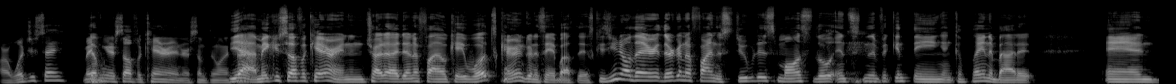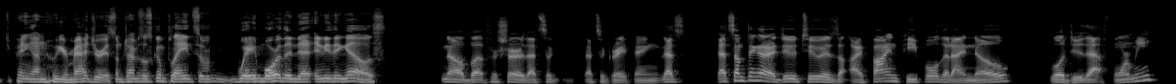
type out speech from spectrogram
or what'd you say? Making yourself a Karen or something like yeah that. Yeah, make yourself a karen and try to identify okay what's karen to say about this because you know they're they're to find the stupidest smallest little insignificant thing and complain about it and depending on who your manager is sometimes those complaints are way more than anything else No, but for sure that's a that's a great thing. That's that's something that I do too is I find people that I know will do that for me.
